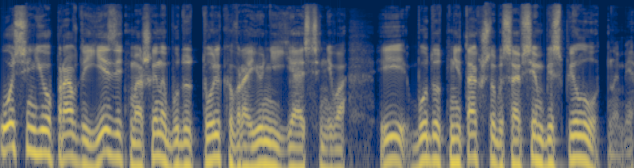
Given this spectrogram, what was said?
осенью, правда, ездить машины будут только в районе Ясенева. И будут не так, чтобы совсем беспилотными,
